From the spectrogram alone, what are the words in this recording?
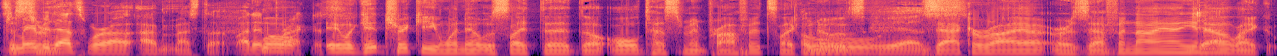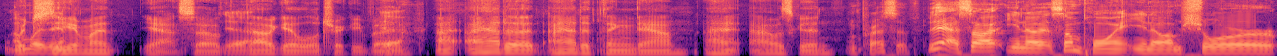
So just maybe to- that's where I, I messed up. I didn't well, practice. it would get tricky when it was like the the Old Testament prophets, like when it was Ooh, yes. Zechariah or Zephaniah. You Yeah. know, like which with am I? Yeah, so Yeah. that would get a little tricky, but Yeah. I, I had a I had a thing down. I I was good. Impressive. Yeah. So, I, you know, at some point, you know, I'm sure,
